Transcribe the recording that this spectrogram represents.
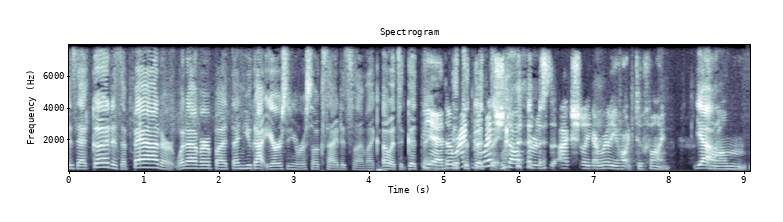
is that good? Is it bad or whatever? But then you got yours and you were so excited. So I'm like, oh, it's a good thing. Yeah, the, it's a good the range toppers actually are really hard to find. Yeah. Um,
